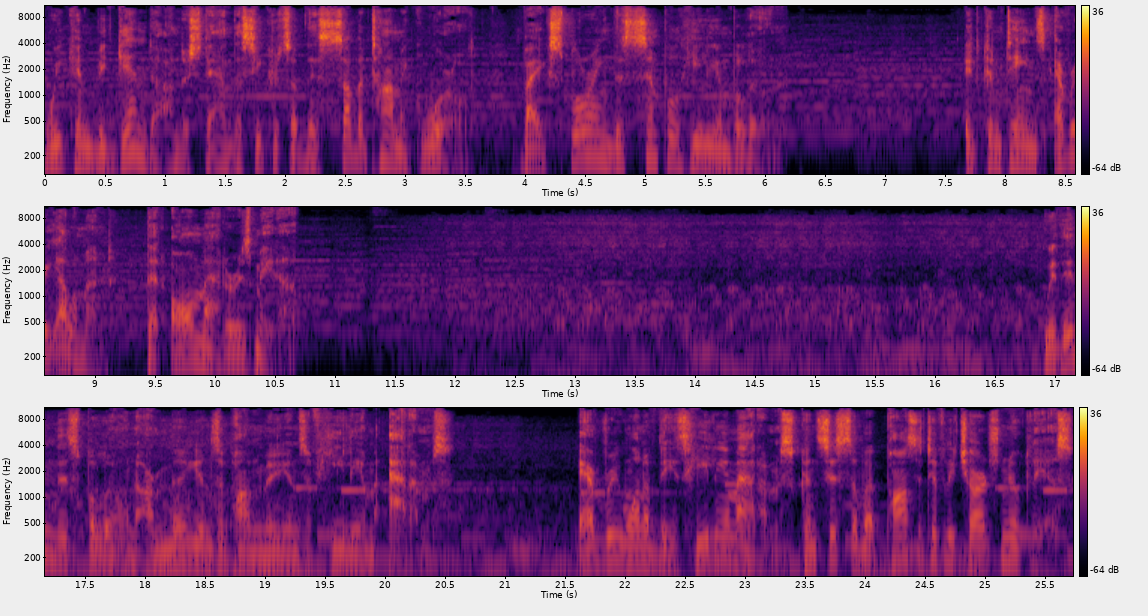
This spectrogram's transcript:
We can begin to understand the secrets of this subatomic world by exploring this simple helium balloon. It contains every element that all matter is made of. Within this balloon are millions upon millions of helium atoms. Every one of these helium atoms consists of a positively charged nucleus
